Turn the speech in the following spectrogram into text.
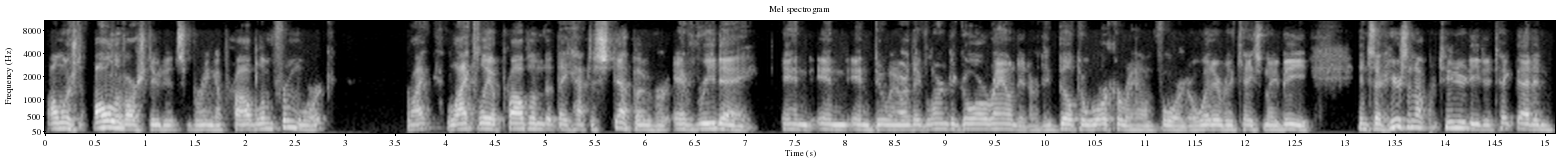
almost all of our students bring a problem from work, right? Likely a problem that they have to step over every day in in in doing or they've learned to go around it or they built a workaround for it or whatever the case may be and so here's an opportunity to take that and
